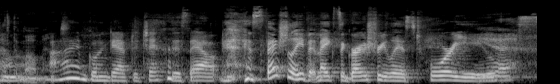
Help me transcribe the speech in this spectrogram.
at the oh, moment. I am going to have to check this out, especially if it makes a grocery list for you. yes.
